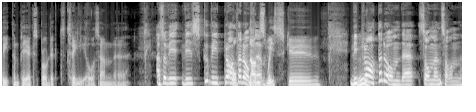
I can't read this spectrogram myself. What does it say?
Peten PX Project 3 och sen eh, Alltså vi, vi, sku, vi pratade om det. Åttans whisky. Vi Mm. pratade om det som en sån,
